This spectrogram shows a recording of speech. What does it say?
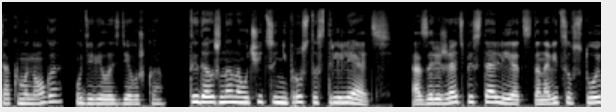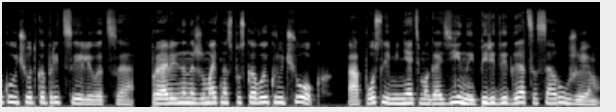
«Так много?» – удивилась девушка. «Ты должна научиться не просто стрелять, а заряжать пистолет, становиться в стойку и четко прицеливаться, правильно нажимать на спусковой крючок, а после менять магазины и передвигаться с оружием.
